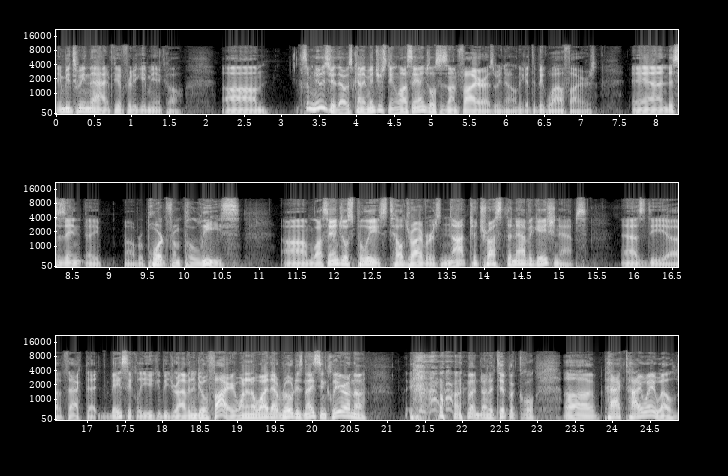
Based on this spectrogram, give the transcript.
in between that, feel free to give me a call. Um, some news here that was kind of interesting. Los Angeles is on fire, as we know. They got the big wildfires, and this is a, a, a report from police. Um, Los Angeles police tell drivers not to trust the navigation apps, as the uh, fact that basically you could be driving into a fire. You want to know why that road is nice and clear on the on a typical uh, packed highway? Well,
